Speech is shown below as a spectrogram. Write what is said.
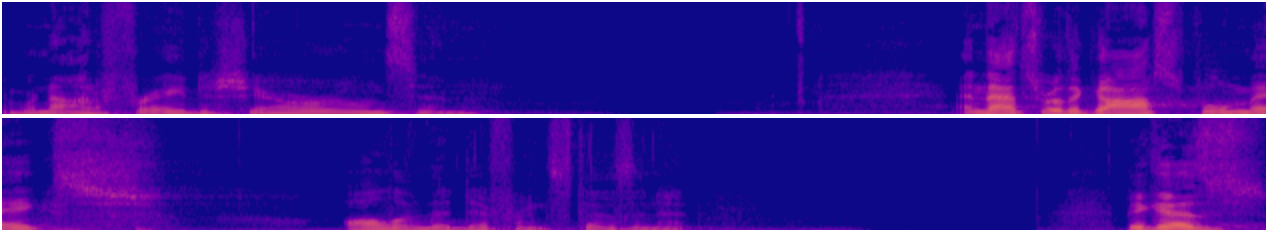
And we're not afraid to share our own sin. And that's where the gospel makes all of the difference, doesn't it? Because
